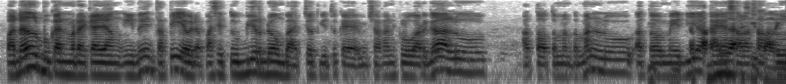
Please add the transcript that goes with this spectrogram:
padahal bukan mereka yang ini tapi ya udah pasti tubir dong bacot gitu kayak misalkan keluarga lu atau teman-teman lu atau Hmm, media kayak tetangga salah sih satu.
